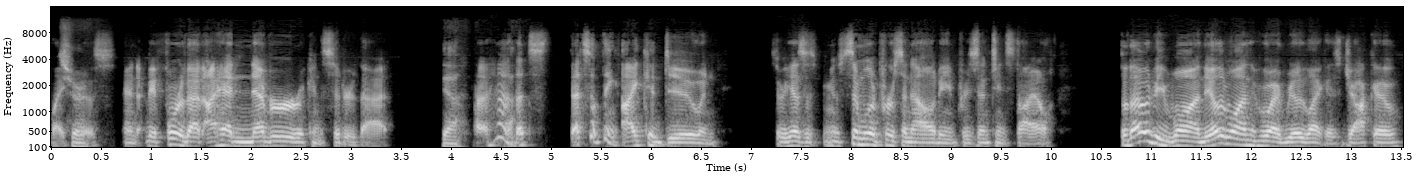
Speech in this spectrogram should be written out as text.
like Sure. this. And before that, I had never considered that. Yeah. Uh, huh, Yeah. That's that's something I could do. And so he has a you know, similar personality and presenting style. So that would be one. The other one who I really like is Jocko.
